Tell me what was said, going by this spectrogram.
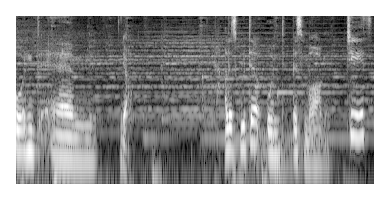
und ähm, alles Gute und bis morgen. Tschüss.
